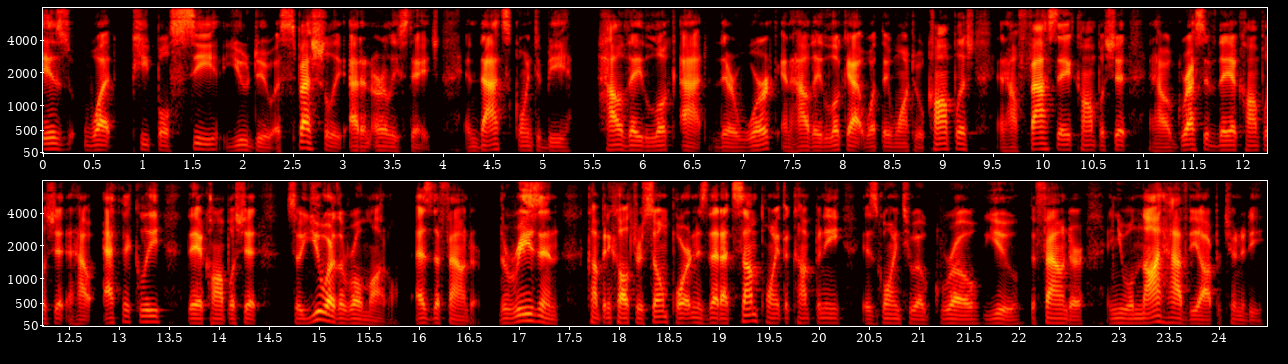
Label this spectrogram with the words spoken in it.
is what people see you do, especially at an early stage. And that's going to be how they look at their work and how they look at what they want to accomplish and how fast they accomplish it and how aggressive they accomplish it and how ethically they accomplish it. So you are the role model as the founder. The reason company culture is so important is that at some point the company is going to outgrow you, the founder, and you will not have the opportunity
